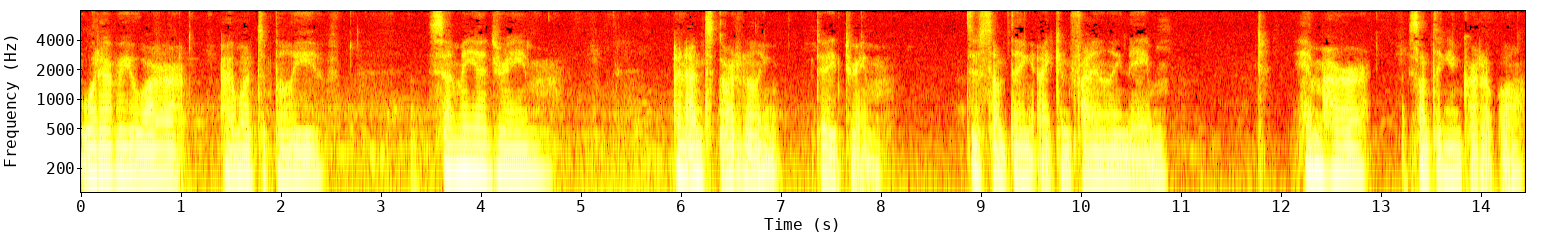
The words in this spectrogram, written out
Whatever you are, I want to believe. Send me a dream, an unstartling daydream, Do something I can finally name. Him, her, something incredible.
